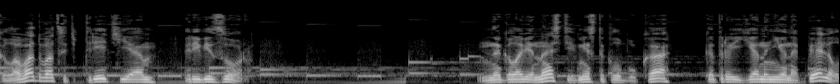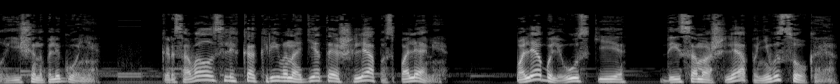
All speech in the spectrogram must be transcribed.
Глава 23. Ревизор. На голове Насти вместо клобука, который я на нее напялил еще на полигоне, красовалась слегка криво надетая шляпа с полями. Поля были узкие, да и сама шляпа невысокая,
